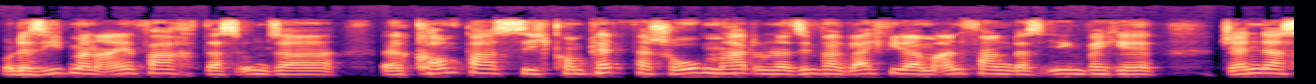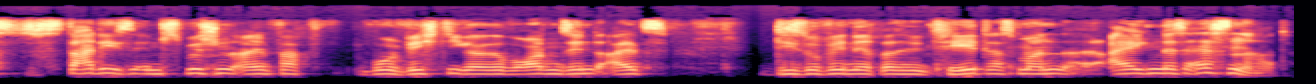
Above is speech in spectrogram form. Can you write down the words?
und da sieht man einfach, dass unser äh, Kompass sich komplett verschoben hat und da sind wir gleich wieder am Anfang, dass irgendwelche Gender Studies inzwischen einfach wohl wichtiger geworden sind als die Souveränität, dass man eigenes Essen hat.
